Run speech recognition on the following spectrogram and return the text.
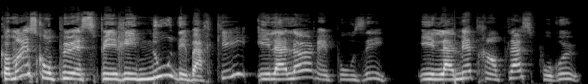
comment est-ce qu'on peut espérer nous débarquer et la leur imposer et la mettre en place pour eux?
